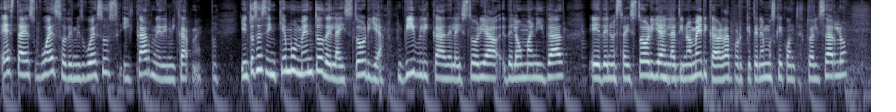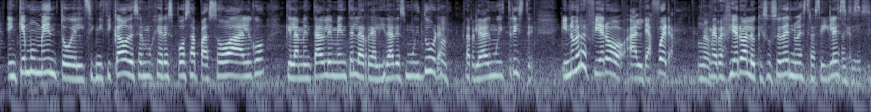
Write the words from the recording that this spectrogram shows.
esta es hueso de mis huesos y carne de mi carne. Mm. Y entonces, ¿en qué momento de la historia bíblica, de la historia de la humanidad, eh, de nuestra historia en Latinoamérica, ¿verdad? Porque tenemos que contextualizarlo. ¿En qué momento el significado de ser mujer esposa pasó a algo que lamentablemente la realidad es muy dura, la realidad es muy triste? Y no me refiero al de afuera, me refiero a lo que sucede en nuestras iglesias.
